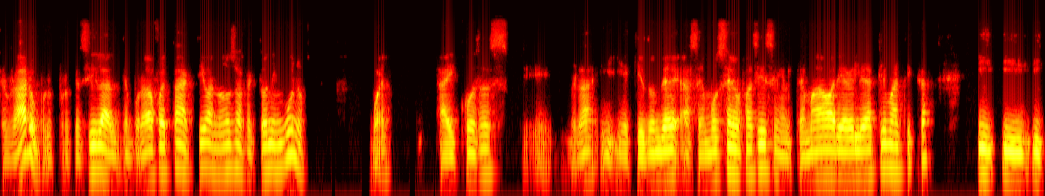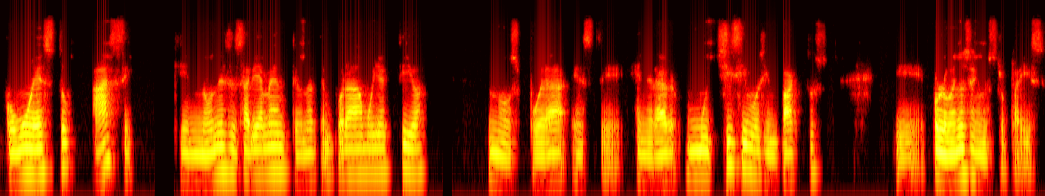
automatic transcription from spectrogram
qué raro, porque si la temporada fue tan activa no nos afectó ninguno. Bueno, hay cosas, eh, ¿verdad? Y, aquí es donde hacemos énfasis en el tema de variabilidad climática y, y, y cómo esto hace que no necesariamente una temporada muy activa nos pueda este, generar muchísimos impactos, eh, por lo menos en nuestro país.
